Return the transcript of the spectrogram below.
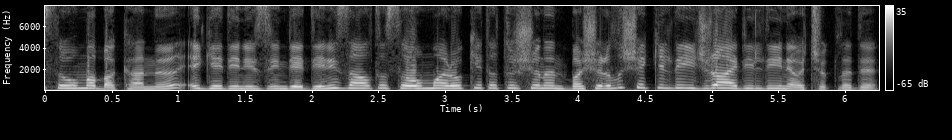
Savunma Bakanlığı Ege Denizi'nde denizaltı savunma roket atışının başarılı şekilde icra edildiğini açıkladı.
